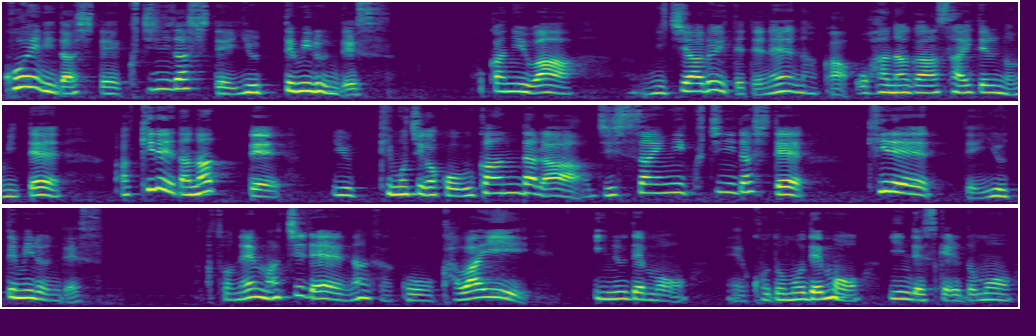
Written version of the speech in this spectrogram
声に出して、口に出して言ってみるんです。他には、道歩いててね、なんかお花が咲いてるのを見て、あ、綺麗だなっていう気持ちがこう浮かんだら、実際に口に出して、綺麗って言ってみるんです。あとね、街でなんかこう、可愛い犬でも、えー子供でもいいんですけれども、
